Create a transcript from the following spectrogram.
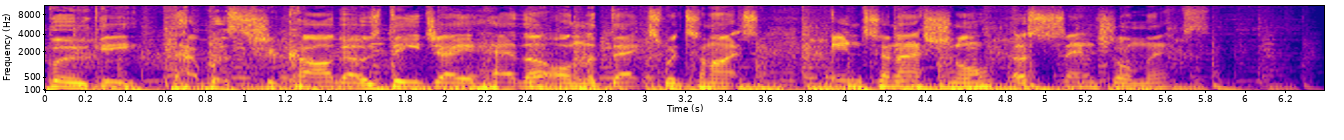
Boogie. That was Chicago's DJ Heather on the decks with tonight's international essential mix.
